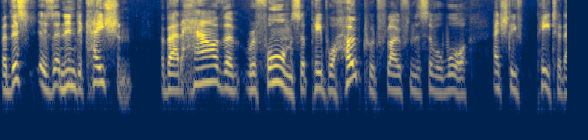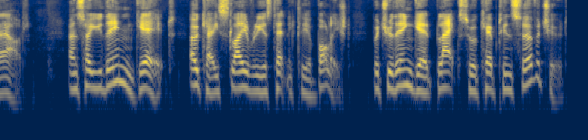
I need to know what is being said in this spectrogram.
But this is an indication about how the reforms that people hoped would flow from the Civil War actually petered out. And so you then get, okay, slavery is technically abolished, but you then get blacks who are kept in servitude,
